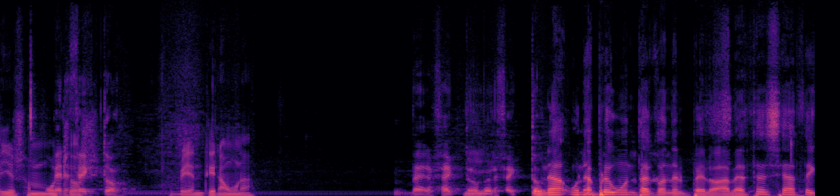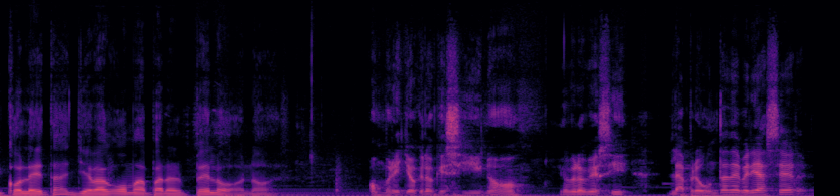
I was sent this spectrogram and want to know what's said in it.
ellos son muchos. Perfecto. Brillantina una. Perfecto, Y perfecto. Una, una pregunta con el pelo. ¿A veces se hace coleta? ¿Lleva goma para el pelo o no? Hombre, yo creo que sí, ¿no? Yo creo que sí. La pregunta debería ser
